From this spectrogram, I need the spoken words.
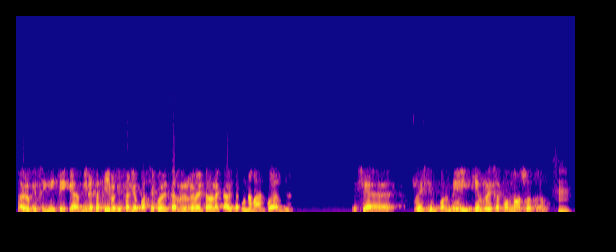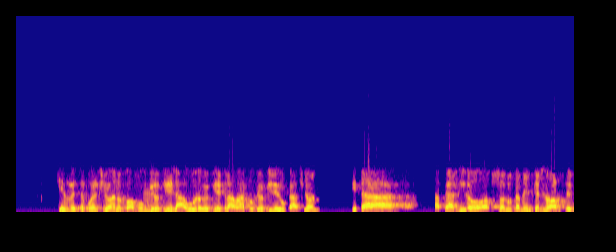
¿Sabe lo que significa? Mira esa piba que salió a pasear por el perro y reventaron la cabeza con una mancuerna. Decía, recen por mí, ¿quién reza por nosotros? Hmm. ¿Quién reza por el ciudadano común que hmm. no tiene laburo, que no tiene trabajo, que no tiene educación, que está ha perdido absolutamente el norte?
